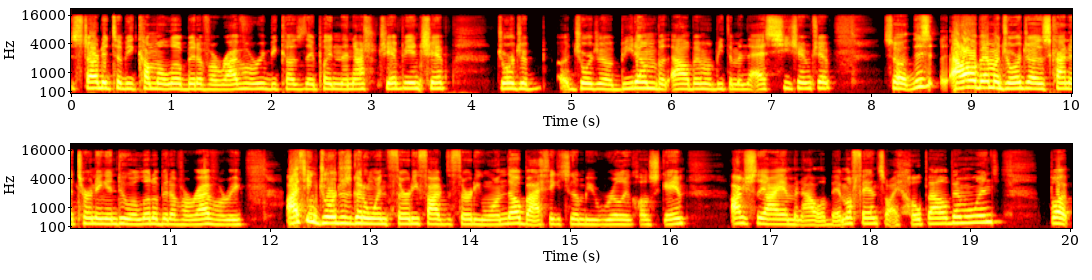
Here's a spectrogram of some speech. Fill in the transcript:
started to become a little bit of a rivalry because they played in the national championship. Georgia uh, Georgia beat them, but Alabama beat them in the SEC championship. So this Alabama Georgia is kind of turning into a little bit of a rivalry. I think Georgia's going to win 35 to 31 though, but I think it's going to be a really close game. Obviously, I am an Alabama fan, so I hope Alabama wins. But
